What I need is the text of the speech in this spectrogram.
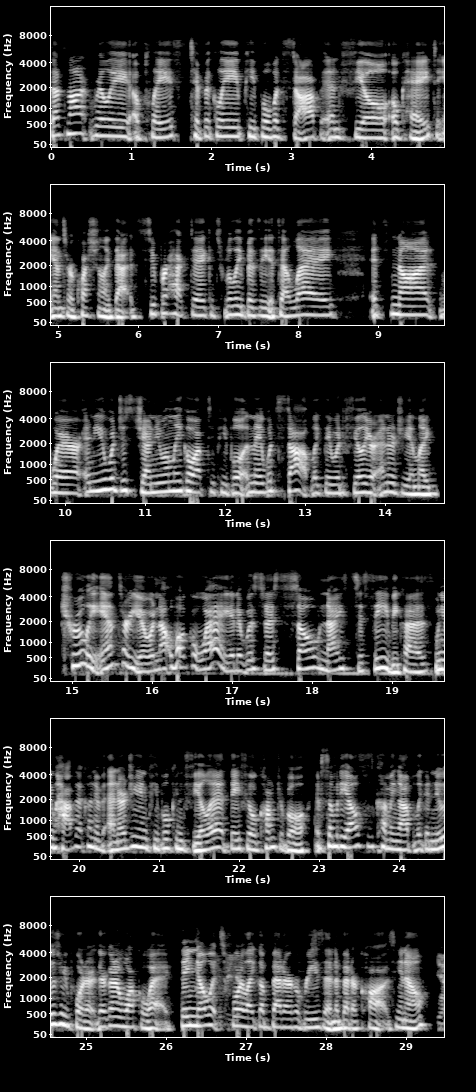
That's not really a place typically people would stop and feel okay to answer a question like that. It's super hectic. It's really busy. It's LA. It's not where, and you would just genuinely go up to people and they would stop. Like they would feel your energy and like truly answer you and not walk away. And it was just so nice to see because when you have that kind of energy and people can feel it, they feel comfortable. If somebody else is coming up, like a news reporter, they're going to walk away. They know it's for like a better reason, a better cause, you know? Yeah,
